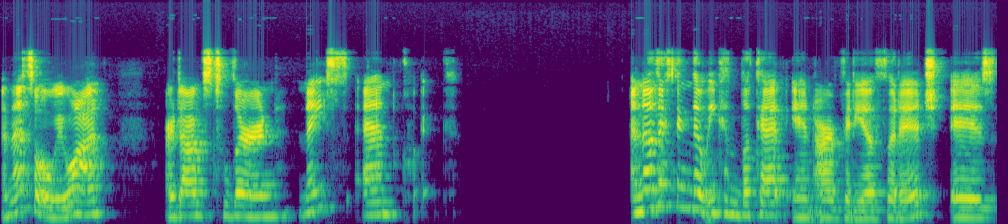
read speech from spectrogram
And that's what we want our dogs to learn nice and quick. Another thing that we can look at in our video footage is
